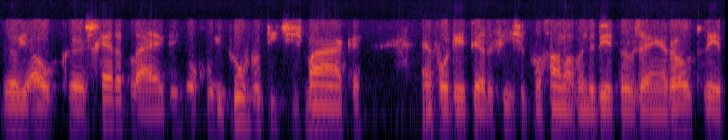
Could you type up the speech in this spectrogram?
wil je ook uh, scherp blijven. Ik wil goede proefnotities maken. En voor dit televisieprogramma van de Rosé en Roadtrip...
